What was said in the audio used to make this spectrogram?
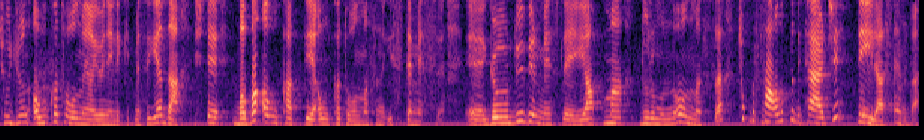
çocuğun avukat olmaya yönelik gitmesi ya da işte baba avukat diye avukat olmasını istemesi, e, gördüğü bir mesleği yapma durumunun olması çok da sağlıklı bir tercih değil aslında.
